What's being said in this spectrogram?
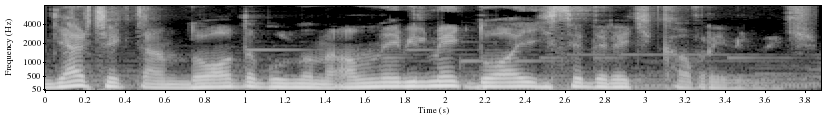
gerçekten doğada bulunanı anlayabilmek, doğayı hissederek kavrayabilmek.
